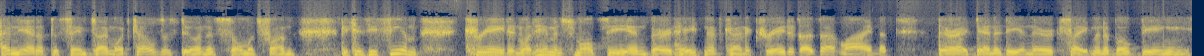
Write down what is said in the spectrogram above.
and yet at the same time, what Kells is doing is so much fun because you see him create, and what him and Schmaltz and Barrett Hayton have kind of created as that line that their identity and their excitement about being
